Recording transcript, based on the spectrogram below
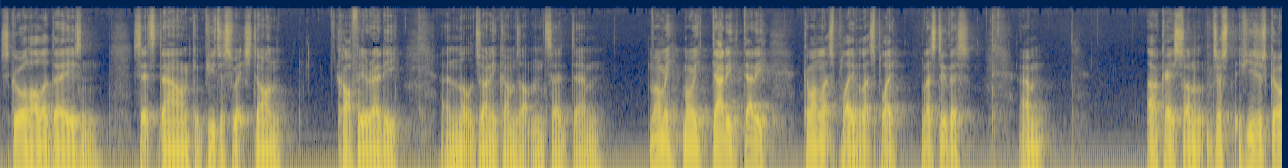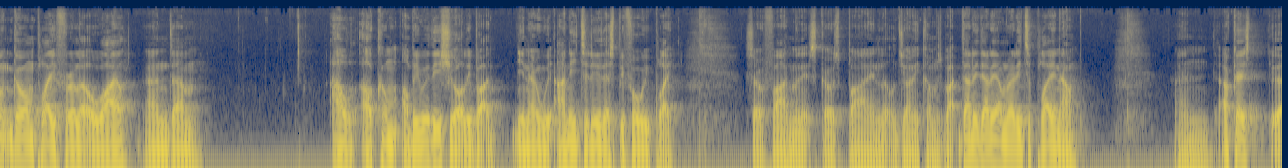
school holidays and sits down, computer switched on, coffee ready, and little Johnny comes up and said, um, "Mommy, mommy, daddy, daddy, come on, let's play, let's play, let's do this." Um, okay, son, just if you just go and go and play for a little while, and um, I'll I'll come. I'll be with you shortly. But you know, we, I need to do this before we play. So five minutes goes by, and little Johnny comes back. Daddy, daddy, I'm ready to play now. And okay, uh,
